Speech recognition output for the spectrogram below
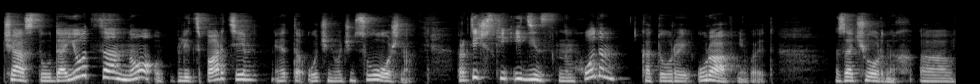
часто удается, но в блиц-партии это очень-очень сложно. Практически единственным ходом, который уравнивает за черных э,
